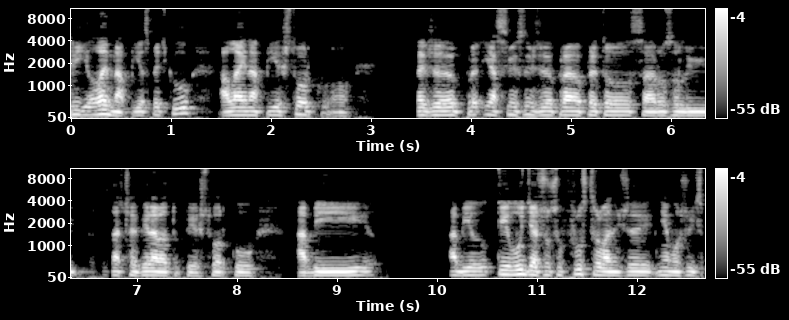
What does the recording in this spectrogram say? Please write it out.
hry len na PS5, ale aj na PS4. No. Takže pre, ja si myslím, že práve preto sa rozhodli začať vyrábať tú PS4, aby, aby tí ľudia, čo sú frustrovaní, že nemôžu ísť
